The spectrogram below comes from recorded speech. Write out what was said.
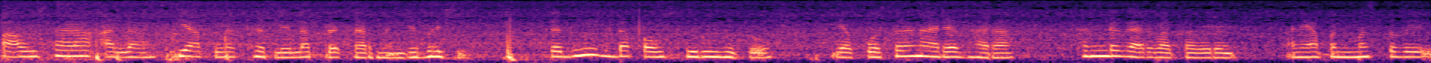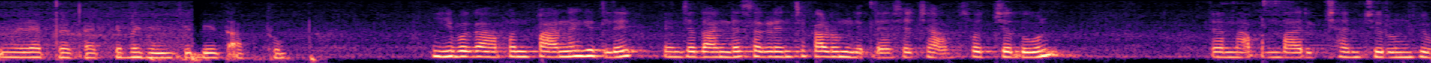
पावसाळा आला की आपला ठरलेला प्रकार म्हणजे भजी. कधी एकदा पाऊस सुरू होतो या कोसळणाऱ्या धारा थंडगार वातावरण आणि आपण मस्त वेगवेगळ्या प्रकारच्या भज्यांचे बेत आखतो. ही बघा आपण पानं घेतले त्यांच्या दांड्या सगळ्यांच्या काढून घेतल्या अशा छान स्वच्छ धुवून. त्यांना आपण बारीक छान चिरून घेऊ.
